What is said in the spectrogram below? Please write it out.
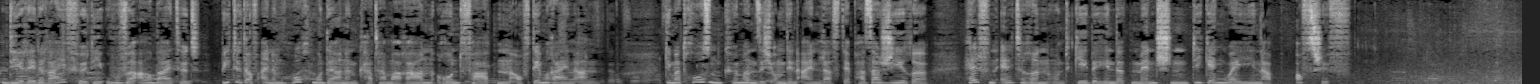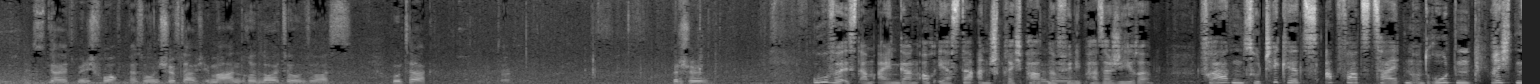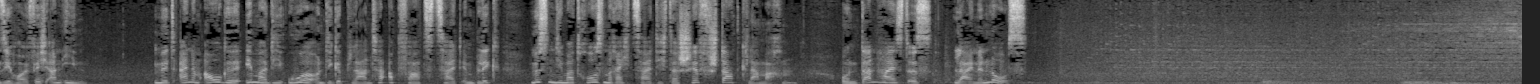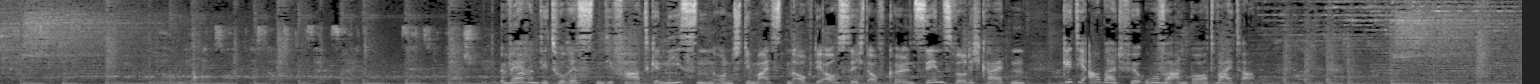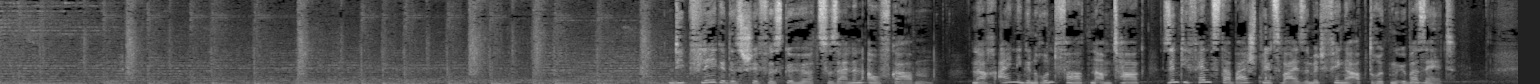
Die Reederei, für die Uwe arbeitet, bietet auf einem hochmodernen Katamaran Rundfahrten auf dem Rhein an. Die Matrosen kümmern sich um den Einlass der Passagiere, helfen älteren und gehbehinderten Menschen die Gangway hinab aufs Schiff. Ja, jetzt bin ich froh auf dem Personenschiff, da habe ich immer andere Leute und sowas. Guten Tag. Guten Tag. Bitteschön. Uwe ist am Eingang auch erster Ansprechpartner Hallo. für die Passagiere. Fragen zu Tickets, Abfahrtszeiten und Routen richten sie häufig an ihn. Mit einem Auge immer die Uhr und die geplante Abfahrtszeit im Blick müssen die Matrosen rechtzeitig das Schiff startklar machen. Und dann heißt es Leinen los. Während die Touristen die Fahrt genießen und die meisten auch die Aussicht auf Kölns Sehenswürdigkeiten, geht die Arbeit für Uwe an Bord weiter. Die Pflege des Schiffes gehört zu seinen Aufgaben. Nach einigen Rundfahrten am Tag sind die Fenster beispielsweise mit Fingerabdrücken übersät.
